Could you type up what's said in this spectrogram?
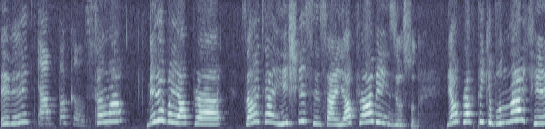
Evet. yapmak olsun. Tamam. Merhaba Yaprak. Zaten yeşilsin sen. Yaprağa benziyorsun. Yaprak peki bunlar kim?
